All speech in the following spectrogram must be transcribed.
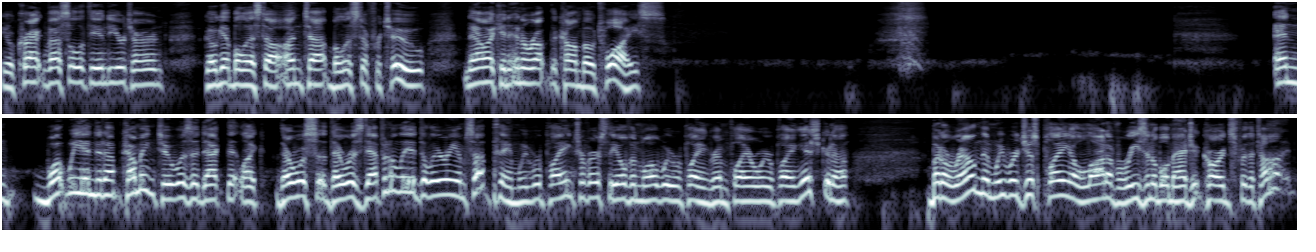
You'll crack vessel at the end of your turn, go get ballista, untap ballista for two. Now I can interrupt the combo twice. And what we ended up coming to was a deck that, like, there was there was definitely a delirium sub theme. We were playing Traverse the Ulvenwald, we were playing Grimflayer, we were playing Ishkanah, But around them, we were just playing a lot of reasonable magic cards for the time.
